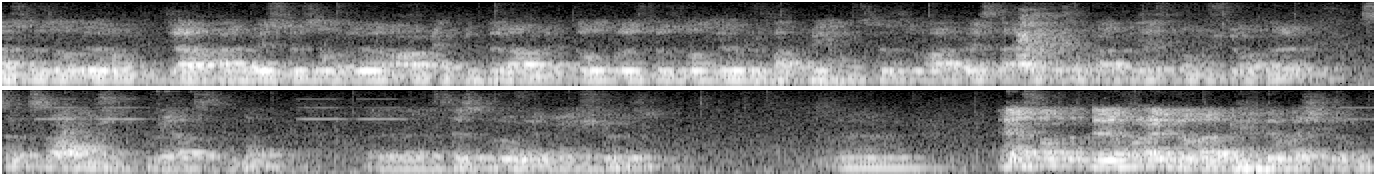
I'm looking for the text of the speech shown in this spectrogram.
Ben söz alıyorum, Cafer Bey söz alıyor, Ahmet Müdür rahmetli olduğu söz alıyor, Rıfat Bey'in sözü var vesaire. Çok arkadaş konuşuyor. Onları sık almıştık buraya aslında. Ee, ses problemi yaşıyoruz. Ee, en sonunda telefon ediyorlar belediye başkanına.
